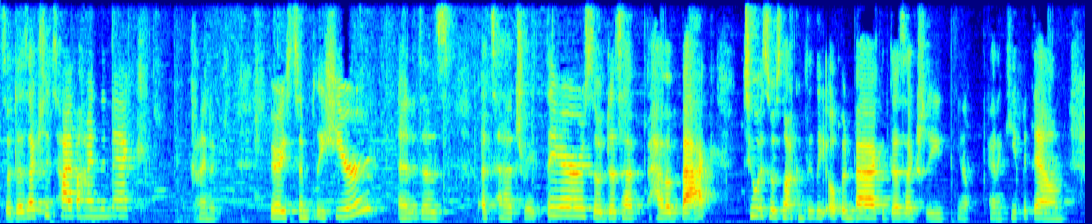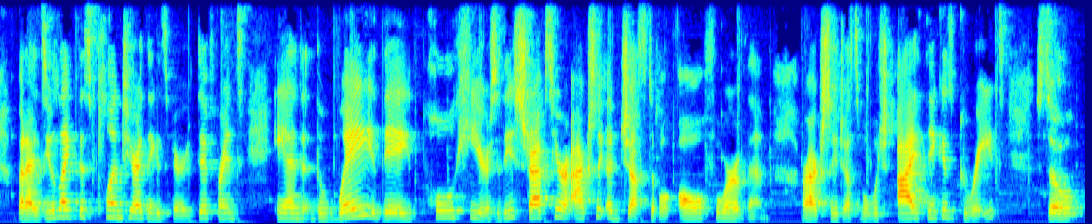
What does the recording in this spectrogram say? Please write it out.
So it does actually tie behind the neck, kind of very simply here, and it does attach right there. So it does have, have a back to it so it's not completely open back. It does actually, you know, kind of keep it down. But I do like this plunge here. I think it's very different. And the way they pull here, so these straps here are actually adjustable. All four of them are actually adjustable, which I think is great. So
